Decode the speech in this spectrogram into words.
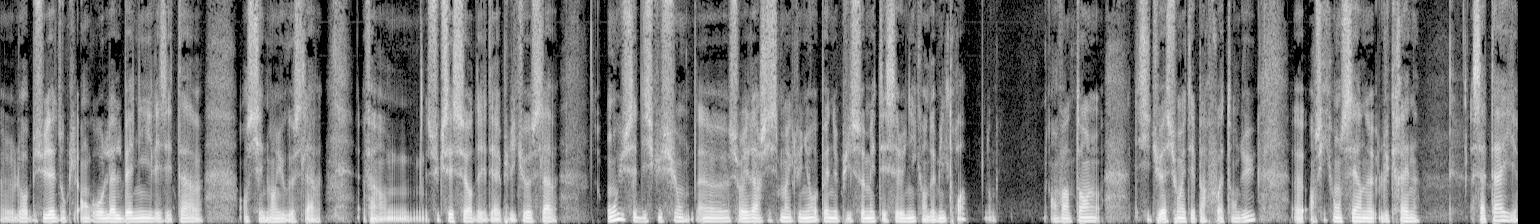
euh, l'Europe du Sud-Est, donc en gros l'Albanie, les États euh, anciennement yougoslaves, enfin successeurs des, républiques yougoslaves, ont eu cette discussion euh, sur l'élargissement avec l'Union européenne depuis le sommet Thessalonique en 2003. Donc, en 20 ans, les situations étaient parfois tendues. en ce qui concerne l'Ukraine, sa taille,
